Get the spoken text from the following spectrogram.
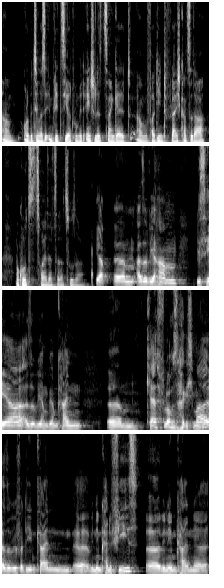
ähm, oder beziehungsweise impliziert, womit AngelList sein Geld ähm, verdient. Vielleicht kannst du da noch kurz zwei Sätze dazu sagen. Ja, ähm, also wir haben bisher, also wir haben wir haben keinen ähm, Cashflow, sage ich mal. Also wir verdienen keinen, äh, wir nehmen keine Fees, äh, wir nehmen keine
